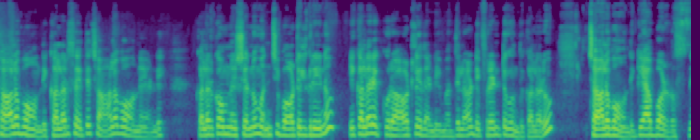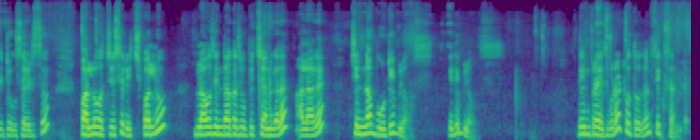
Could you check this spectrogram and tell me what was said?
చాలా బాగుంది. కలర్స్ అయితే చాలా బాగున్నాయండి. కలర్ కాంబినేషన్ మంచి బాటిల్ గ్రీన్. ఈ కలర్ ఎక్కువ రావట్లేదండి ఈ మధ్యలో. డిఫరెంట్గా ఉంది కలరు. చాలా బాగుంది. గ్యాప్ బార్డర్ వస్తుంది టూ సైడ్స్. పళ్ళు వచ్చేసి రిచ్ పళ్ళు. బ్లౌజ్ ఇందాక చూపించాను కదా. అలాగే చిన్న బూటీ బ్లౌజ్. ఇది బ్లౌజ్. దీని ప్రైస్ కూడా టూ థౌజండ్ సిక్స్ హండ్రెడ్.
